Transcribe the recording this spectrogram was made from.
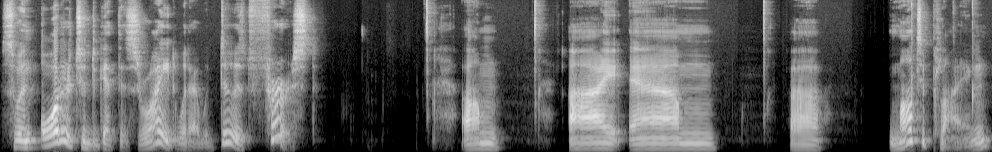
So in order to get this right, what I would do is first, um, I am uh, multiplying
